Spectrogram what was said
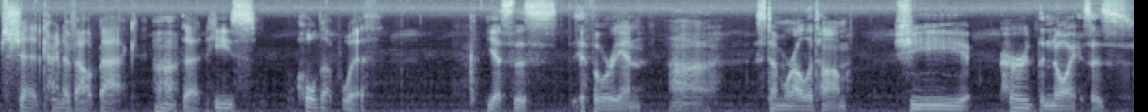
shed kind of out back Uh-huh. that he's holed up with. Yes, this Ithorian, uh, Stemoralatom, she heard the noise as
